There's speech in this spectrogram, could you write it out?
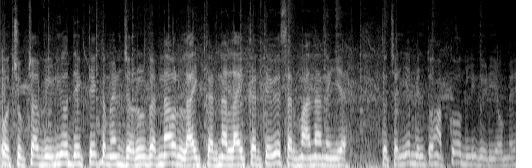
वो चुपचाप वीडियो देखते हैं कमेंट ज़रूर करना और लाइक करना. लाइक करते हुए शर्माना नहीं है. तो चलिए, मिलता हूँ आपको अगली वीडियो में.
